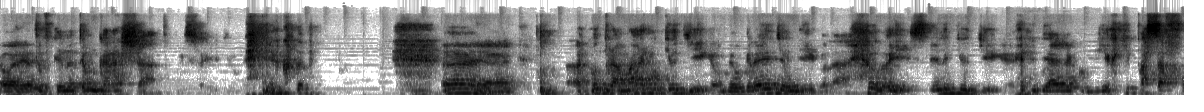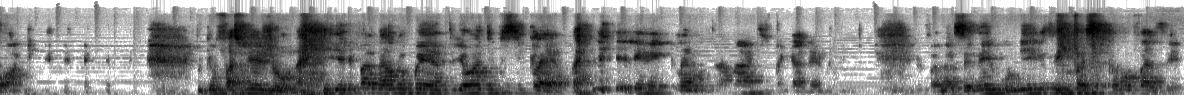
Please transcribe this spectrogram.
Olha, eu tô ficando até um cara chato com isso aí, viu? Ai, ai. A contramarca que eu diga, o meu grande amigo lá, o Luiz, ele que eu diga, ele viaja comigo e passa fome porque eu faço jejum, né? E ele fala, não, não aguento, e eu ando de bicicleta. Ele reclama, dramático pra caramba. Eu falo, não, você veio comigo, que fazer o que eu vou fazer.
